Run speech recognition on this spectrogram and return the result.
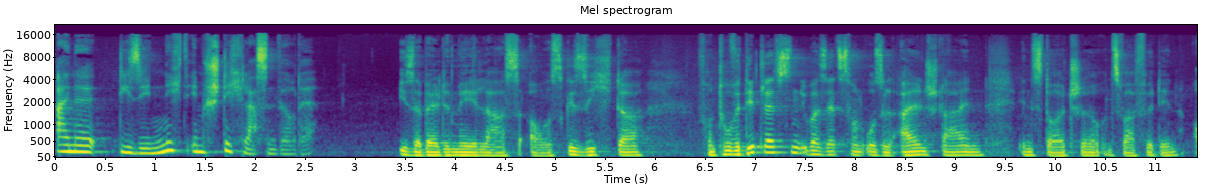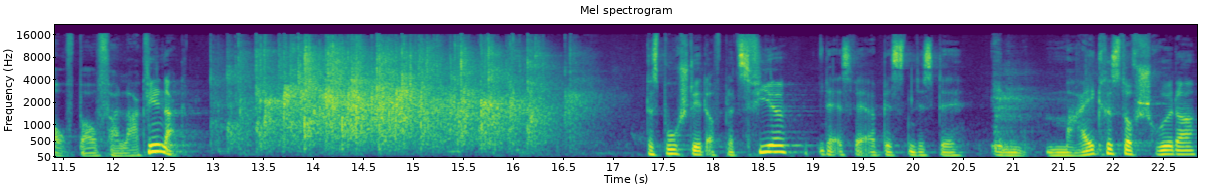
eine, die sie nicht im Stich lassen würde. Isabel de May las aus Gesichter von Tove Ditlevsen, übersetzt von Ursel Allenstein ins Deutsche, und zwar für den Aufbauverlag. Vielen Dank. Das Buch steht auf Platz 4 der SWR-Bestenliste im Mai. Christoph Schröder,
